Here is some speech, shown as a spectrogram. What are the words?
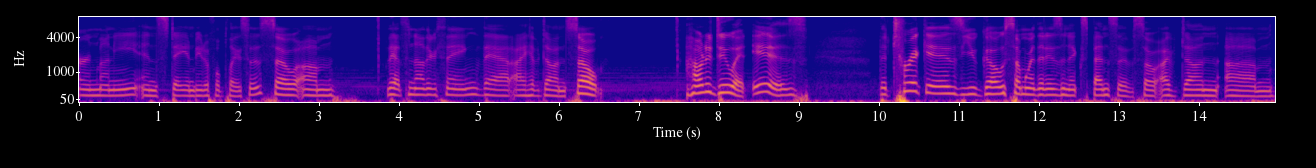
earn money and stay in beautiful places. So um, that's another thing that I have done. So, how to do it is the trick is you go somewhere that isn't expensive. So I've done um,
